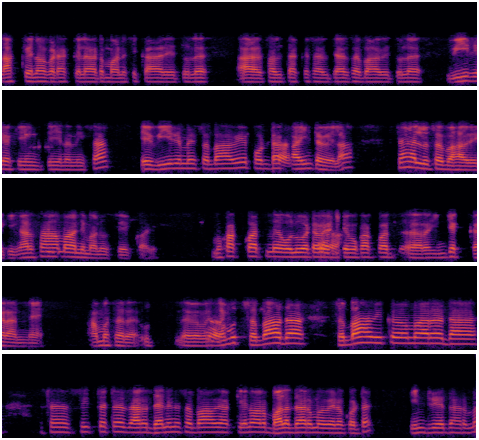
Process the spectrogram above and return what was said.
ලක් වෙනවා ගොඩක් වෙලාවට මානසිකාරය තුළ සවිතක්ක සවිචාර ස්වභාවය තුළ වීරයකින් තියෙන නිසා ඒ වීරමය ස්වභාවය පොඩ්ඩක් අයින්ට වෙලා සහැල්ලු ස්වභාවයකින් අර සාමාන්‍ය මිනිස්සෙක් වගේ. මොකක්වත් මේ ඔලුවට වැටි මොකක්වත් ඉන්ජෙක්ට් කරන්නේ අමතර නමුත් සබාදා ස්වභාවිකවම අර සිතට අර දැනෙන ස්වභාවයක් එනවා. අර බල ධර්ම වෙනකොට ඉන්ද්‍රිය ධර්ම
